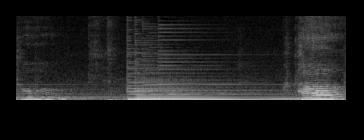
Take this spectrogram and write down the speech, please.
君と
